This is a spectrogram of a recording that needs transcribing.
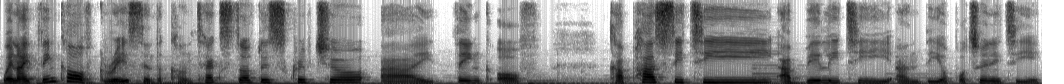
When I think of grace in the context of this scripture, I think of capacity, ability, and the opportunity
